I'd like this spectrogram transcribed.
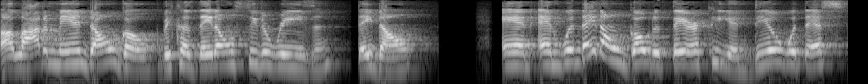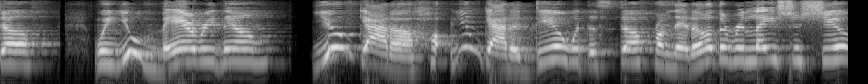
a lot of men don't go because they don't see the reason, they don't. And and when they don't go to therapy and deal with that stuff, when you marry them, you've got to you've got to deal with the stuff from that other relationship.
